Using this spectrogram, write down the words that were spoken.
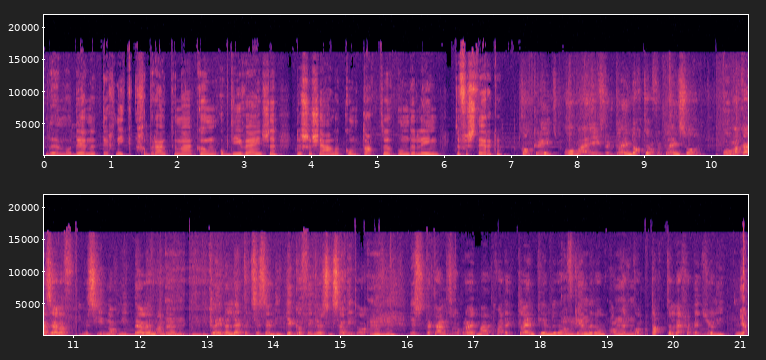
de moderne techniek gebruik te maken om op die wijze de sociale contacten onderling te versterken. Concreet, oma heeft een kleindochter of een kleinzoon. Oma kan zelf misschien nog niet bellen, want mm die, die, kleine lettertjes en die dikke vingers, die zijn die toch? Mm Dus dan kan ze gebruik maken van de kleinkinderen of Mhm. kinderen om het Mhm. contact te leggen met jullie. Ja.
